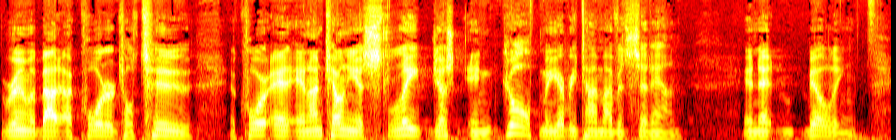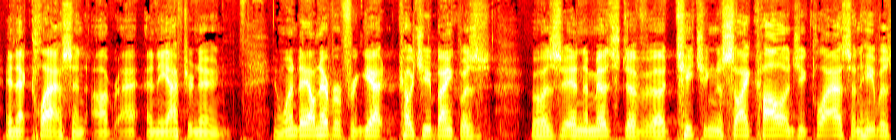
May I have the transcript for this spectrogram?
room about a quarter till two. A quarter, and I'm telling you, sleep just engulfed me every time I would sit down in that building, in that class in, uh, in the afternoon. And one day I'll never forget, Coach Eubank was was in the midst of uh, teaching the psychology class, and he was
